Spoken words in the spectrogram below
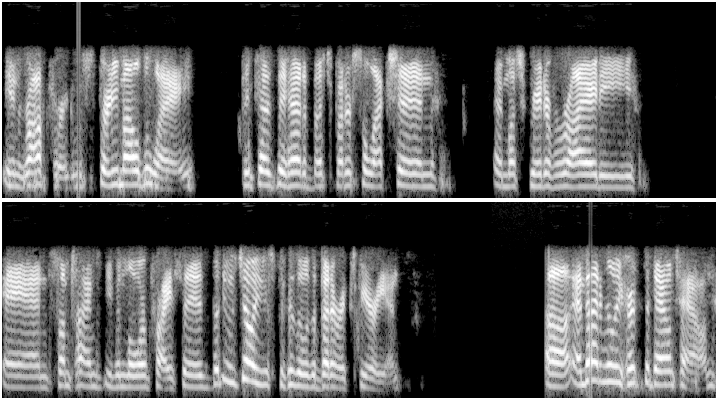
in Rockford, which is 30 miles away, because they had a much better selection and much greater variety and sometimes even lower prices. But it was generally just because it was a better experience. Uh, and that really hurt the downtown.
